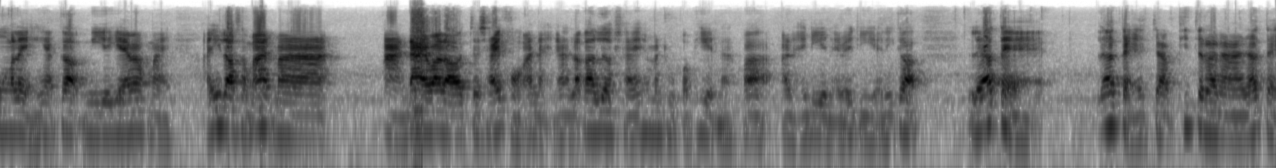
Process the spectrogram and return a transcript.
งอะไรอย่างเงี้ยก็มีเยอะแยะมากมาย อันนี้เราสามารถมา อ่านได้ว่าเราจะใช้ของอันไหนนะ แล้วก็เลือกใช้ให้มันถูกประเภทนะว่าอันไหนดีอันไหนไม่ดี อันนี้ก็แล้วแต่แล้วแต่จะพิจารณาแล้วแต่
